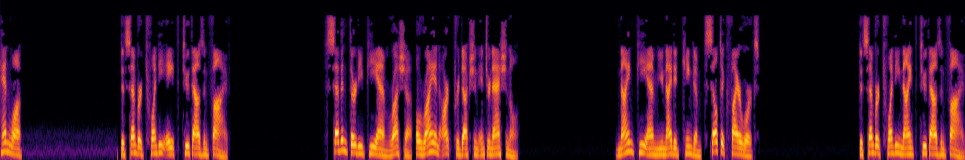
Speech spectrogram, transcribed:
Hanwha December 28, 2005 7.30 p.m. Russia, Orion Art Production International 9 p.m. United Kingdom, Celtic Fireworks December 29, 2005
